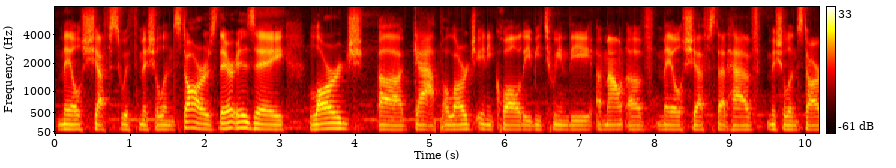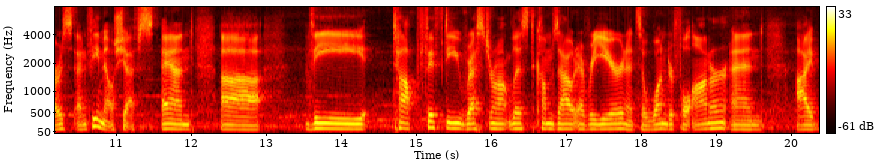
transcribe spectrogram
male chefs with Michelin stars, there is a large uh, gap, a large inequality between the amount of male chefs that have Michelin stars and female chefs. And uh, the top 50 restaurant list comes out every year, and it's a wonderful honor. And I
